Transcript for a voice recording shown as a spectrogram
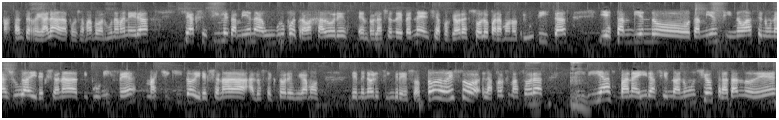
bastante regalada por llamarlo de alguna manera, sea accesible también a un grupo de trabajadores en relación de dependencia, porque ahora es solo para monotributistas, y están viendo también si no hacen una ayuda direccionada tipo un IFE, más chiquito, direccionada a los sectores, digamos, de menores ingresos. Todo eso, en las próximas horas y días van a ir haciendo anuncios tratando de,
